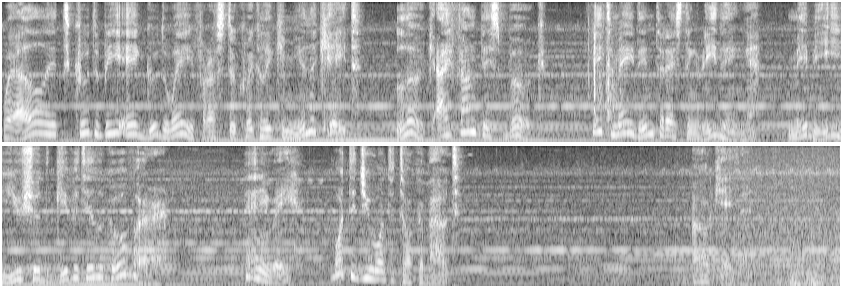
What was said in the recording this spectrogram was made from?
Well, it could be a good way for us to quickly communicate. Look, I found this book. It made interesting reading. Maybe you should give it a look over. Anyway, what did you want to talk about? Okay then.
